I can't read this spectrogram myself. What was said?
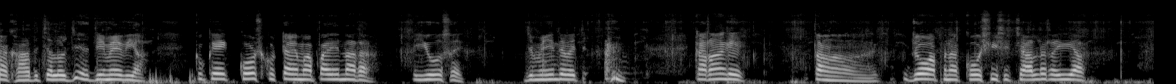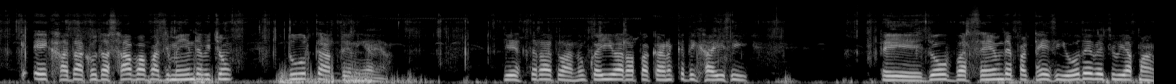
ਆ ਖਾਦ, ਚਲੋ ਜਿ- ਜਿਵੇਂ ਵੀ ਆ। ਕਿਉਂਕਿ ਕੁਛ ਕੁ ਟਾਈਮ ਆਪਾਂ ਇਹਨਾਂ ਦਾ ਯੂਸ ਹੈ ਜ਼ਮੀਨ ਦੇ ਵਿੱਚ ਕਰਾਂਗੇ ਤਾਂ ਜੋ ਆਪਣਾ ਕੋਸ਼ਿਸ਼ ਚੱਲ ਰਹੀ ਆ ਕਿ ਇਹ ਖਾਦਾ ਖੁਦਾ ਸਭ ਆਪਾਂ ਜ਼ਮੀਨ ਦੇ ਵਿੱਚੋਂ ਦੂਰ ਕਰ ਦੇਣੀਆਂ ਆ। ਜਿਸ ਤਰ੍ਹਾਂ ਤੁਹਾਨੂੰ ਕਈ ਵਾਰ ਆਪਾਂ ਕਣਕ ਦਿਖਾਈ ਸੀ ਤੇ ਜੋ ਬਰਸੇਮ ਦੇ ਪੱਠੇ ਸੀ ਉਹਦੇ ਵਿੱਚ ਵੀ ਆਪਾਂ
